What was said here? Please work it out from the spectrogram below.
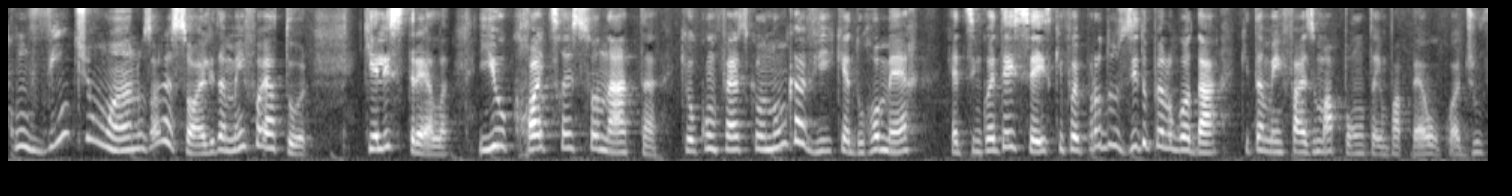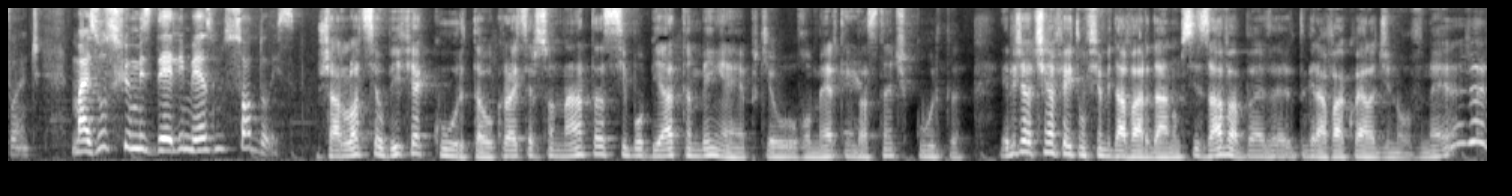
com 21 anos, olha só, ele também foi ator, que ele estrela. E o Kreutzer Sonata, que eu confesso que eu nunca vi, que é do Romer, que é de 56, que foi produzido pelo Godard, que também faz uma ponta e um papel coadjuvante. Mas os filmes dele mesmo, só dois. Charlotte Seu Bife é curta, o Kreutzer Sonata, se bobear, também é, porque o Romer tem bastante curta. Ele já tinha feito um filme da Vardar, não precisava eh, gravar com ela de novo, né? Ele já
